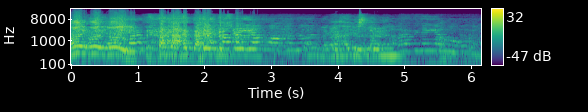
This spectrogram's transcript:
Oy, oy, oy! Mo ako nun. Nag-aayos lang ng... Parang pinaya mo ako nun.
